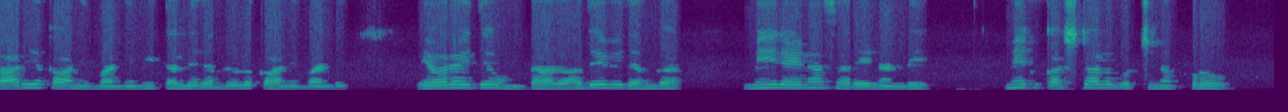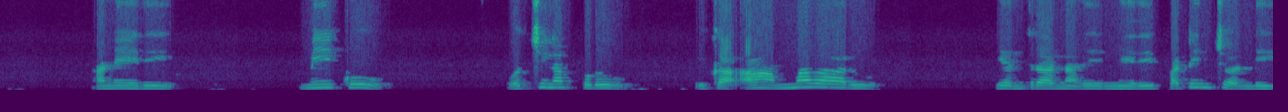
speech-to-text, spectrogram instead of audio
భార్య కానివ్వండి మీ తల్లిదండ్రులు కానివ్వండి ఎవరైతే ఉంటారో అదేవిధంగా మీరైనా సరేనండి. మీకు కష్టాలు వచ్చినప్పుడు అనేది మీకు వచ్చినప్పుడు ఇక ఆ అమ్మవారు యంత్రాన్ని అనేది పఠించండి.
